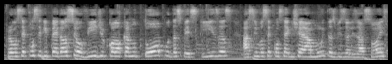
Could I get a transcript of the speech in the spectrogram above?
para você conseguir pegar o seu vídeo e colocar no topo das pesquisas, assim você consegue gerar muitas visualizações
